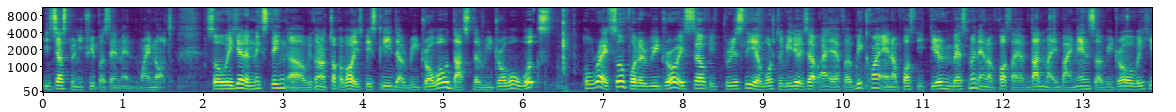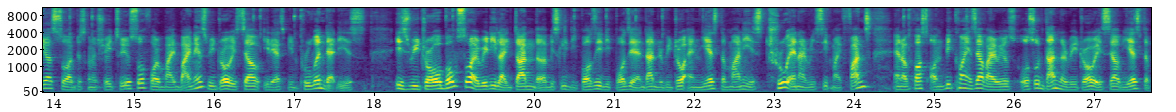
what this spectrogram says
it's just 23% man. Why not? So we here the next thing uh, we're gonna talk about is basically the withdrawal. Does the withdrawal works Alright, so for the withdrawal itself, if previously you watched the video itself, I have a Bitcoin and of course Ethereum investment and of course I have done my Binance uh, withdrawal over here, so I'm just going to show it to you. So for my Binance withdrawal itself, it has been proven that is is withdrawable. So i really like done the basically deposit deposit and done the withdrawal and yes the money is true and i received my funds. And of course on bitcoin itself i also done the withdrawal itself. Yes the,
